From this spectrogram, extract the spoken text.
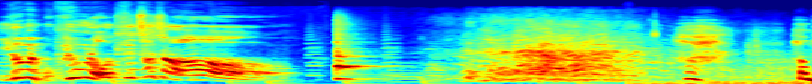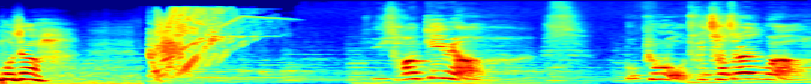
이러면 목표물을 어떻게 찾아 한번 보자. 이상한 게임이야. 목표를 어떻게 찾으라는 거야?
